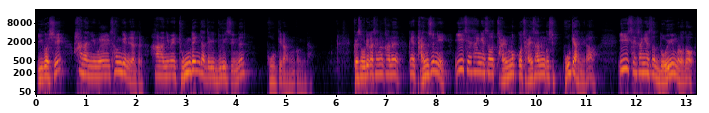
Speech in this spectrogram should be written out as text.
이것이 하나님을 섬기는 자들, 하나님의 종된 자들이 누릴 수 있는 복이라는 겁니다. 그래서 우리가 생각하는 그냥 단순히 이 세상에서 잘 먹고 잘 사는 것이 복이 아니라 이 세상에서 노임을 얻어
